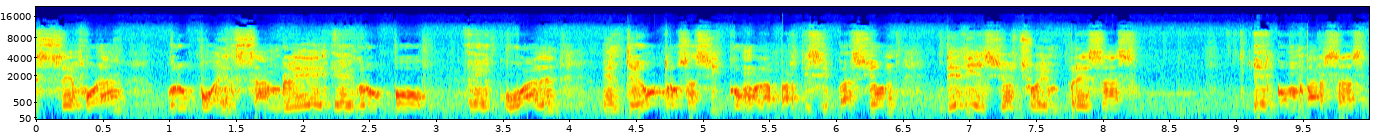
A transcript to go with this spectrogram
Séfora, Grupo Ensamble, eh, Grupo eh, Cual, entre otros, así como la participación de 18 empresas eh, comparsas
